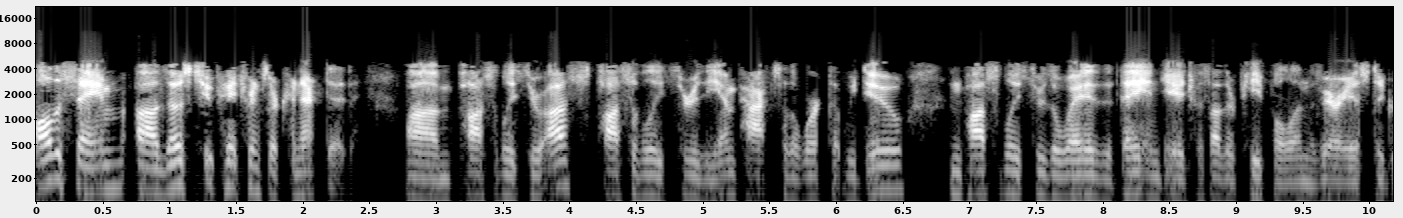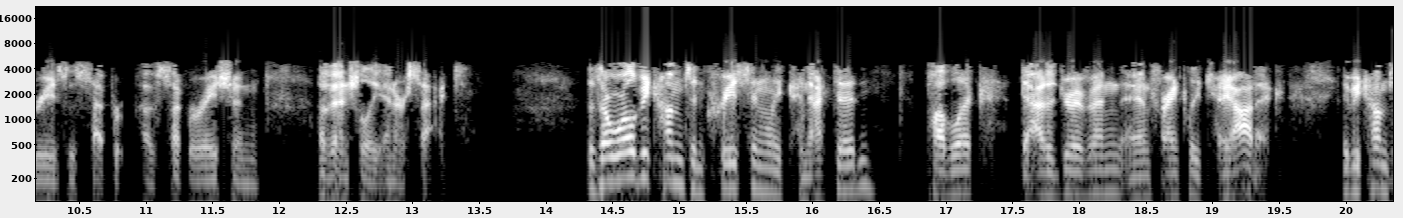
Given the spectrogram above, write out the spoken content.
All the same, uh, those two patrons are connected, um, possibly through us, possibly through the impacts of the work that we do, and possibly through the way that they engage with other people and the various degrees of, separ of separation eventually intersect. As our world becomes increasingly connected, public, data-driven, and frankly chaotic. It becomes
